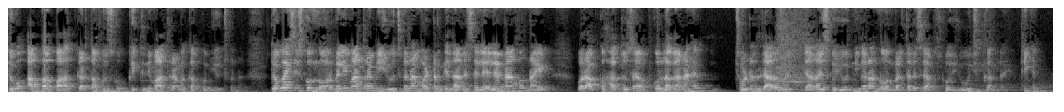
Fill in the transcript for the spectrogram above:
तो अब मैं बात करता हूँ इसको कितनी मात्रा में कब कब यूज़ करना। तो गैस इसको नॉर्मली मात्रा में यूज़ करना, मटर के दाने से ले लेना हो नाइट और आपको हाथों से आपको लगाना है, छोटे से ज़्यादा ज़्यादा इसको यूज़ नहीं करना नॉर्मल तरह से आपको यूज़ करना है, ठीक है?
